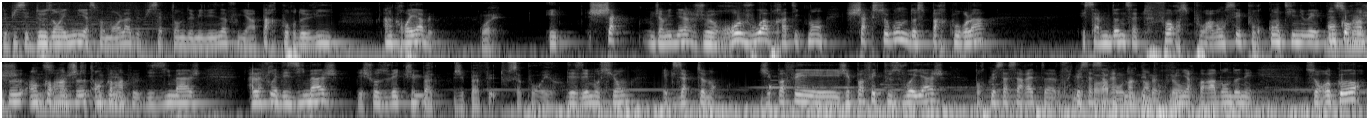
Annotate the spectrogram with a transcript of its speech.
depuis ces deux ans et demi à ce moment-là, depuis septembre 2019, où il y a un parcours de vie incroyable. Ouais. Et chaque, j'ai envie de dire, je revois pratiquement chaque seconde de ce parcours-là. Et ça me donne cette force pour avancer, pour continuer. Des encore images, un peu, encore un peu, encore un peu. Des images, à la fois des images, des choses vécues, pas, j'ai pas fait tout ça pour rien. des émotions. Exactement. J'ai pas fait, j'ai pas fait tout ce voyage pour que ça s'arrête, pour, que ça s'arrête maintenant, pour finir par abandonner. Ce record,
